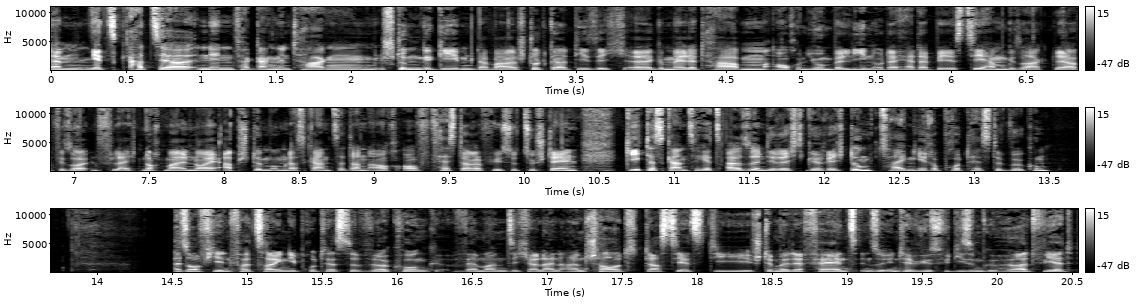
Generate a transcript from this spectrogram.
Ähm, jetzt hat es ja in den vergangenen Tagen Stimmen gegeben. Da war Stuttgart, die sich äh, gemeldet haben. Auch Union Berlin oder Hertha BSC haben gesagt, ja, wir sollten vielleicht nochmal neu abstimmen, um das Ganze dann auch auf festere Füße zu stellen. Geht das Ganze jetzt also in die richtige Richtung? Zeigen Ihre Proteste Wirkung? Also auf jeden Fall zeigen die Proteste Wirkung, wenn man sich allein anschaut, dass jetzt die Stimme der Fans in so Interviews wie diesem gehört wird,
